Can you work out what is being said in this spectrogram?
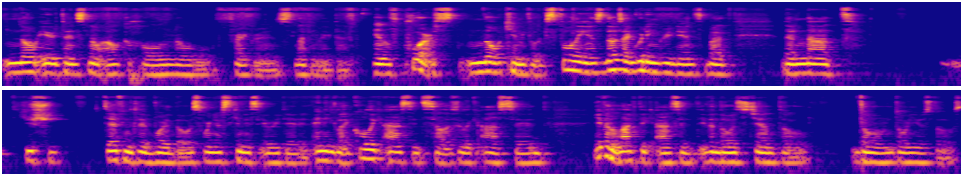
no irritants, no alcohol, no fragrance, nothing like that. And of course, no chemical exfoliants. Those are good ingredients, but they're not you should definitely avoid those when your skin is irritated. Any glycolic acid, salicylic acid, even lactic acid, even though it's gentle, don't don't use those.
